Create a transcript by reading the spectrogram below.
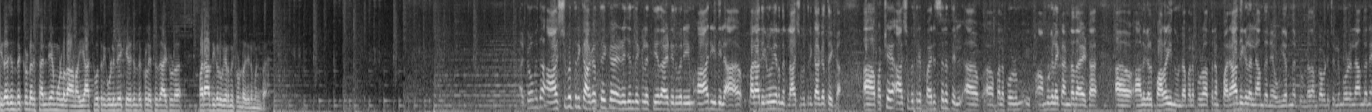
ഇഴജന്തുക്കളുടെ ഒരു ശല്യം ഉള്ളതാണോ ഈ ആശുപത്രിക്കുള്ളിലേക്ക് ഇഴജന്തുക്കൾ എത്തിയതായിട്ടുള്ള പരാതികൾ ഉയർന്നിട്ടുണ്ടോ ഇതിനു മുൻപ്? ടോം ഇത് ആശുപത്രിക്കകത്തേക്ക് ഇഴജന്തുക്കൾ എത്തിയതായിട്ട് ഇതുവരെയും ആ രീതിയിൽ പരാതികൾ ഉയർന്നിട്ടില്ല ആശുപത്രിക്കകത്തേക്ക്. പക്ഷേ ആശുപത്രി പരിസരത്തിൽ പലപ്പോഴും പാമ്പുകളെ കണ്ടതായിട്ട് ആളുകൾ പറയുന്നുണ്ട്. പലപ്പോഴും അത്തരം പരാതികളെല്ലാം തന്നെ ഉയർന്നിട്ടുണ്ട്. നമുക്ക് അവിടെ ചെല്ലുമ്പോഴെല്ലാം തന്നെ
